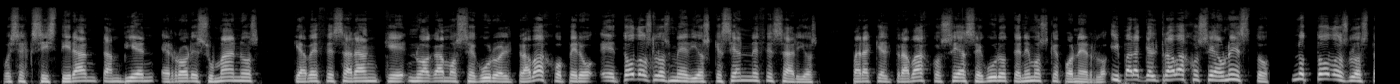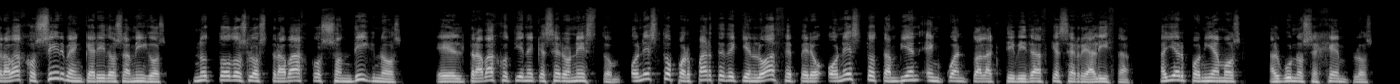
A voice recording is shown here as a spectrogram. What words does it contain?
pues existirán también errores humanos que a veces harán que no hagamos seguro el trabajo, pero eh, todos los medios que sean necesarios para que el trabajo sea seguro tenemos que ponerlo. Y para que el trabajo sea honesto, no todos los trabajos sirven, queridos amigos, no todos los trabajos son dignos. El trabajo tiene que ser honesto, honesto por parte de quien lo hace, pero honesto también en cuanto a la actividad que se realiza. Ayer poníamos algunos ejemplos.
